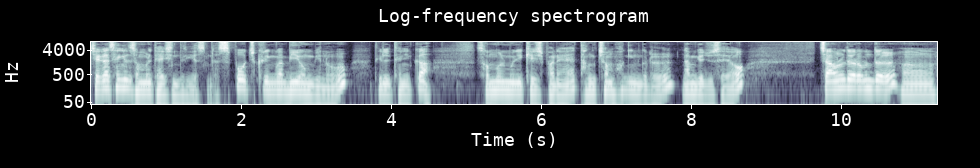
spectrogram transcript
제가 생일 선물 대신 드리겠습니다. 스포츠 크림과 미용 비누 드릴 테니까 선물 문의 게시판에 당첨 확인글을 남겨주세요. 자, 오늘도 여러분들, 어,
